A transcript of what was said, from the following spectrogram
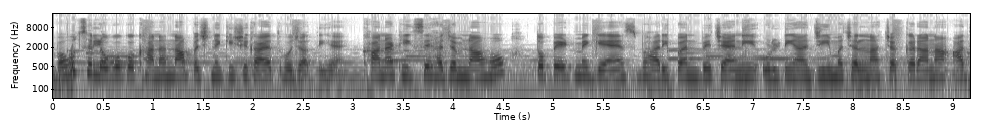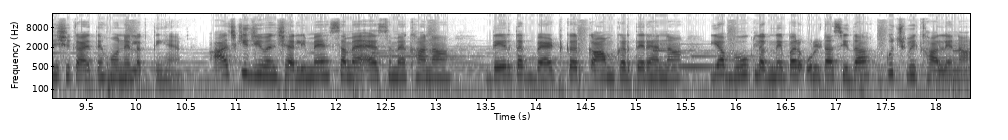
बहुत से लोगों को खाना ना पचने की शिकायत हो जाती है। खाना ठीक से हजम ना हो तो पेट में गैस, भारीपन, बेचैनी, उल्टियाँ, जी मचलना, चक्कर आना आदि शिकायतें होने लगती हैं। आज की जीवन शैली में समय असमय खाना देर तक बैठकर काम करते रहना या भूख लगने पर उल्टा सीधा कुछ भी खा लेना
